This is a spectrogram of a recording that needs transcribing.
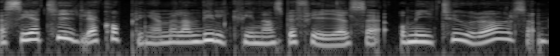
Jag ser tydliga kopplingar mellan vildkvinnans befrielse och metoo-rörelsen.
